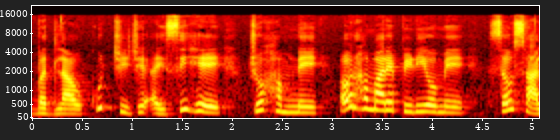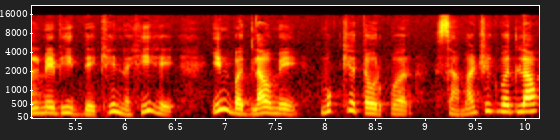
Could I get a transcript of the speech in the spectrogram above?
बदलाव कुछ चीज़ें ऐसी है जो हमने और हमारे पीढ़ियों में, सौ साल में भी देखे नहीं है। इन बदलाव में मुख्य तौर पर सामाजिक बदलाव,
